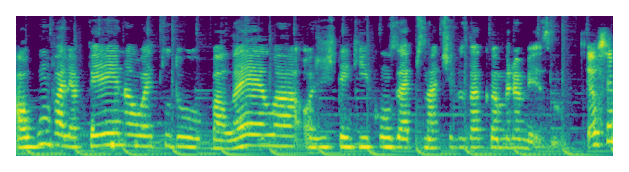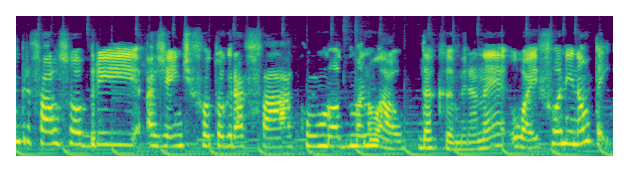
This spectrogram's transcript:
Algum vale a pena ou é tudo balela? Ou a gente tem que ir com os apps nativos da câmera mesmo? Eu sempre falo sobre a gente fotografar com o modo manual da câmera, né? O iPhone não tem.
